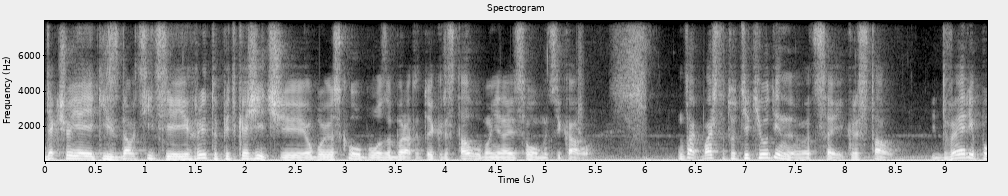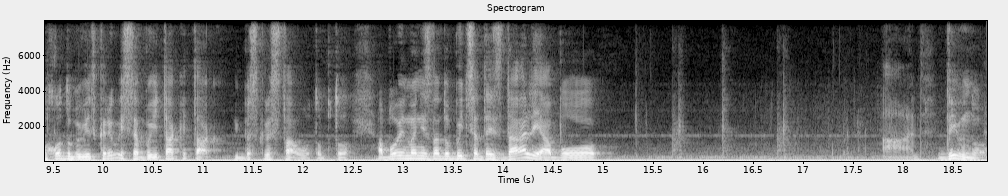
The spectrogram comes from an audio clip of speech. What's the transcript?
Якщо є якісь знавці цієї гри, то підкажіть, чи обов'язково було забирати той кристал, бо мені навіть самому цікаво. Ну так, бачите, тут тільки один цей кристал. І двері, походу, би відкрилися, бо і так, і так, і без кристалу. Тобто, або він мені знадобиться десь далі, або. Дивно,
